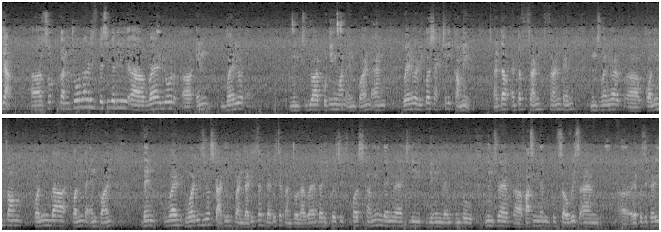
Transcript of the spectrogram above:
yeah uh, so controller is basically uh, where your uh, end where your means you are putting one endpoint and where your request actually coming at the at the front front end means when you are uh, calling from calling the calling the endpoint then where what is your starting point that is the that is the controller where the request is first coming then we are actually giving them into means we are uh, passing them to service and uh, repository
